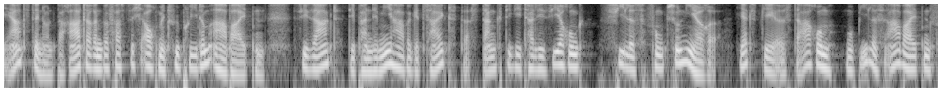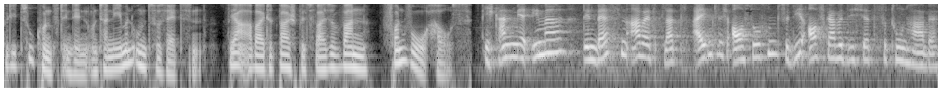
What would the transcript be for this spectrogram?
Die Ärztin und Beraterin befasst sich auch mit hybridem Arbeiten. Sie sagt, die Pandemie habe gezeigt, dass dank Digitalisierung vieles funktioniere. Jetzt gehe es darum, mobiles Arbeiten für die Zukunft in den Unternehmen umzusetzen. Wer arbeitet beispielsweise wann, von wo aus? Ich kann mir immer den besten Arbeitsplatz eigentlich aussuchen für die Aufgabe, die ich jetzt zu tun habe.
